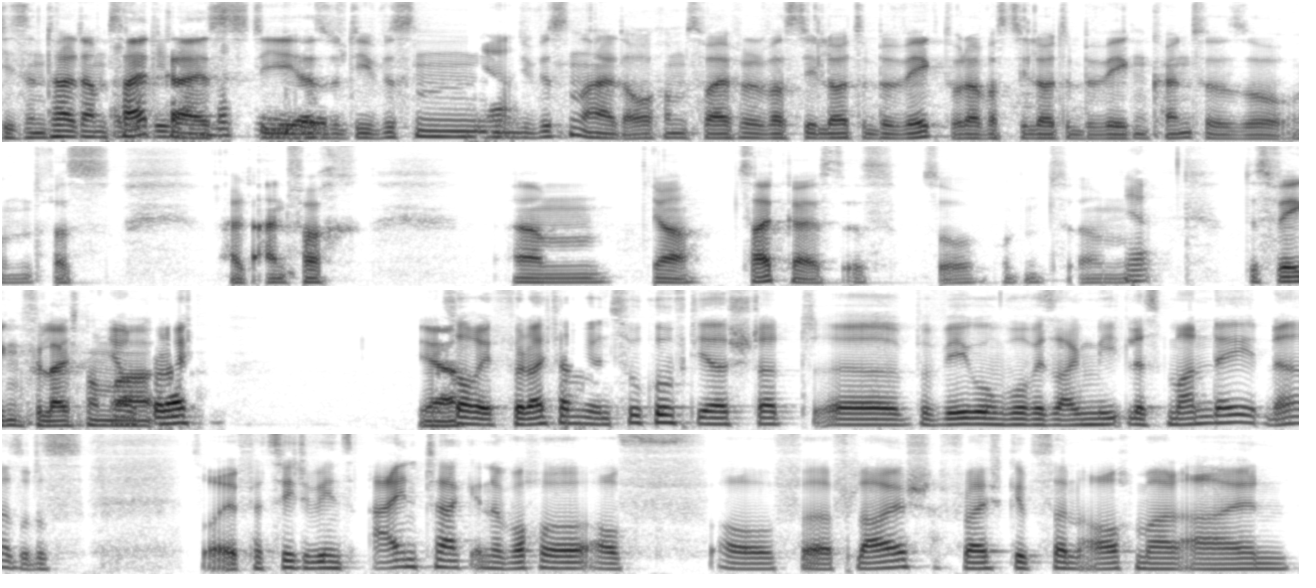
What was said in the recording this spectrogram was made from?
Die sind halt am also Zeitgeist, die, die, also die wissen, ja. die wissen halt auch im Zweifel, was die Leute bewegt oder was die Leute bewegen könnte, so und was halt einfach ähm, ja, Zeitgeist ist. So und ähm, ja. deswegen vielleicht nochmal. Ja, ja. Sorry, vielleicht haben wir in Zukunft ja statt äh, Bewegung, wo wir sagen Meatless Monday, ne? Also das so, er verzichtet wenigstens einen Tag in der Woche auf, auf äh, Fleisch. Vielleicht gibt es dann auch mal ein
